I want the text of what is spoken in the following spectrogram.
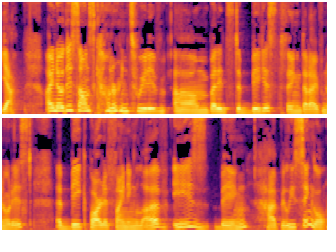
yeah, I know this sounds counterintuitive, um, but it's the biggest thing that I've noticed. A big part of finding love is being happily single.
